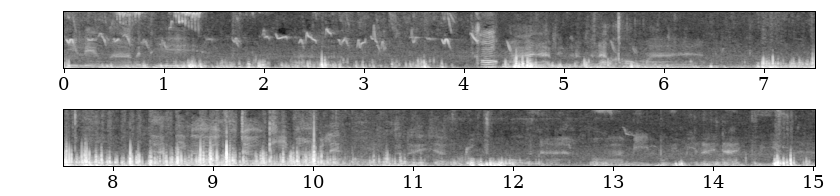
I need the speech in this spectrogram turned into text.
ที่เลี้ยงม้าเป็นที่เอ่อคอกม้าน่ะเป็นลักษณะคอกม้านะแถบนี้ก็เขาจะเอาขี่ม้ามาเล่นบ่อยก็เลยจะอุดมสมบูรณ์นะคะเพราะว่ามีปุ๋ยมีรายได้ปุ๋ยเยอะนะ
